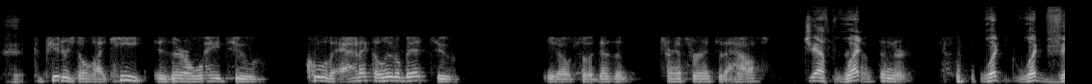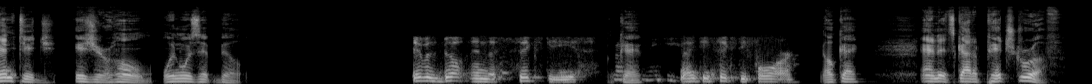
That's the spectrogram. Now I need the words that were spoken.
computers don't like heat. Is there a way to cool the attic a little bit to, you know, so it doesn't transfer into the house Jeff, what something? Or what what vintage is your home? When was it built? it was built in the 60s, Okay. 1964. Okay. And it's got a pitched roof.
